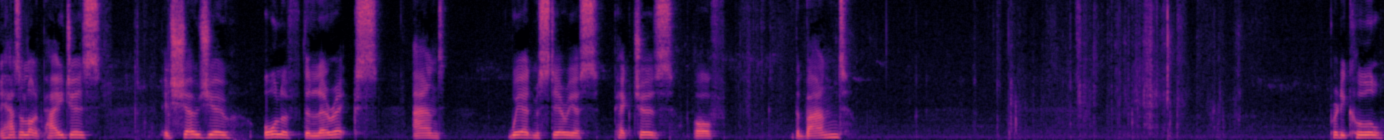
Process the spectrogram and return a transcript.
It has a lot of pages. It shows you all of the lyrics and weird mysterious pictures of the band. Pretty cool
